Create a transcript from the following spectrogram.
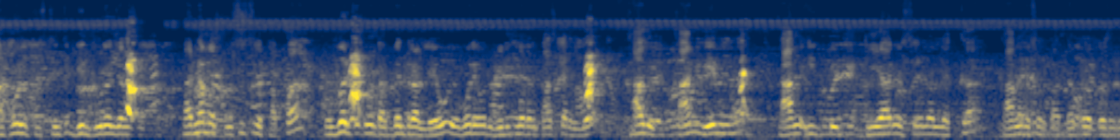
అపోహలు సృష్టించి దీన్ని దూరం చేయాలని పరిణామాలు సృష్టించిన తప్ప ఎవరికి ఎటువంటి అభ్యంతరాలు లేవు ఎవరెవరు వెళ్ళిపోవడానికి ఆస్కారం లేవు. కాదు కానీ ఏమైనా కాంగ్రెస్ టీఆర్ఎస్ లెక్క కాంగ్రెస్ వాళ్ళు డబ్బుల కోసం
